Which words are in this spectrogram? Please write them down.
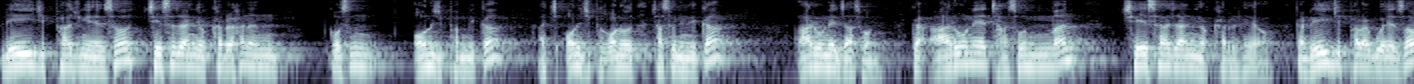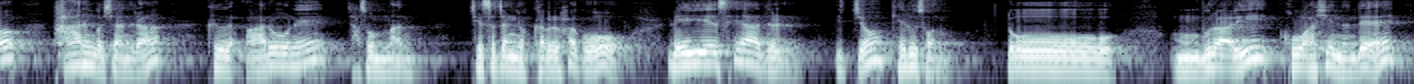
레이 지파 중에서 제사장 역할을 하는 것은 어느 지파입니까? 아, 어느 지파가 어느 자손입니까? 아론의 자손. 그 아론의 자손만 제사장 역할을 해요. 그러니까 레이 지파라고 해서 다 하는 것이 아니라 그 아론의 자손만 제사장 역할을 하고 레이의 세 아들 있죠. 게르손 또 음, 무라리 고핫이 있는데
